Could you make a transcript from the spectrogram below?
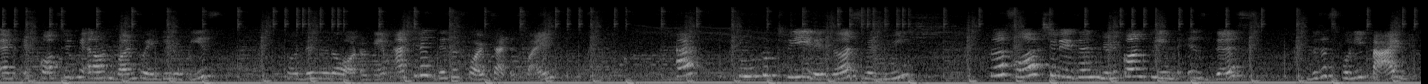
and it costed me around 120 rupees. So this is a water game. Actually, this is quite satisfying. I have two to three erasers with me. So the first eraser unicorn themed is this. This is fully packed.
